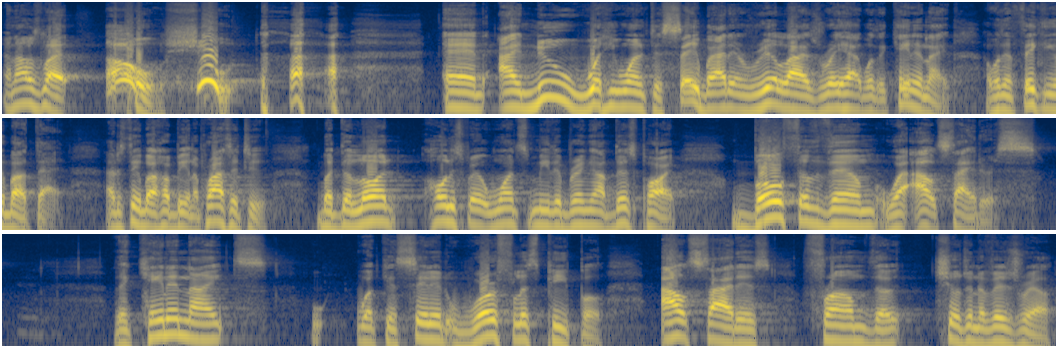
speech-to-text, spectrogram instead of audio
and I was like, "Oh shoot!" and I knew what he wanted to say, but I didn't realize Rahab was a Canaanite. I wasn't thinking about that. I just think about her being a prostitute. But the Lord, Holy Spirit, wants me to bring out this part. Both of them were outsiders. The Canaanites were considered worthless people, outsiders from the children of Israel,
